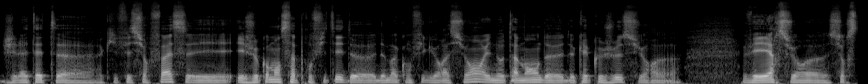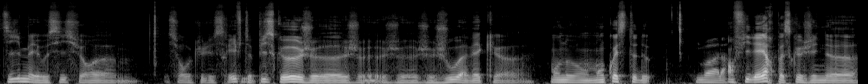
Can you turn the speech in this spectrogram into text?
j'ai la tête euh, qui fait surface et, je commence à profiter de, ma configuration et notamment de, quelques jeux sur VR sur, sur Steam et aussi sur sur Oculus Rift, puisque je, je, je, joue avec euh, mon, mon, Quest 2. Voilà. En filaire, parce que j'ai une,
